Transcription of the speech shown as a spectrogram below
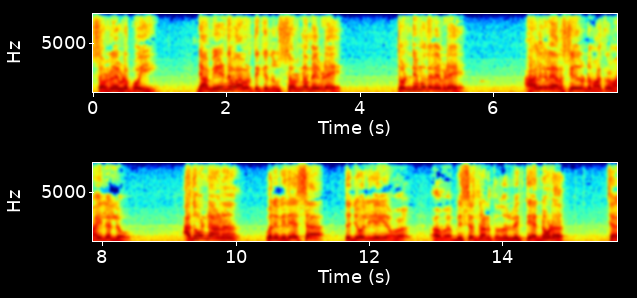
സ്വർണം എവിടെ പോയി? ഞാൻ വീണ്ടും ആവർത്തിക്കുന്നു സ്വർണം എവിടെ? തൊണ്ടി മുതൽ എവിടെ? ആളുകളെ അറസ്റ്റ് ചെയ്തുകൊണ്ട് മാത്രമായില്ലല്ലോ. അതുകൊണ്ടാണ് ഒരു വിദേശത്ത് ജോലി ചെയ്യ ബിസിനസ് നടത്തുന്ന ഒരു വ്യക്തി എന്നോട് ചില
